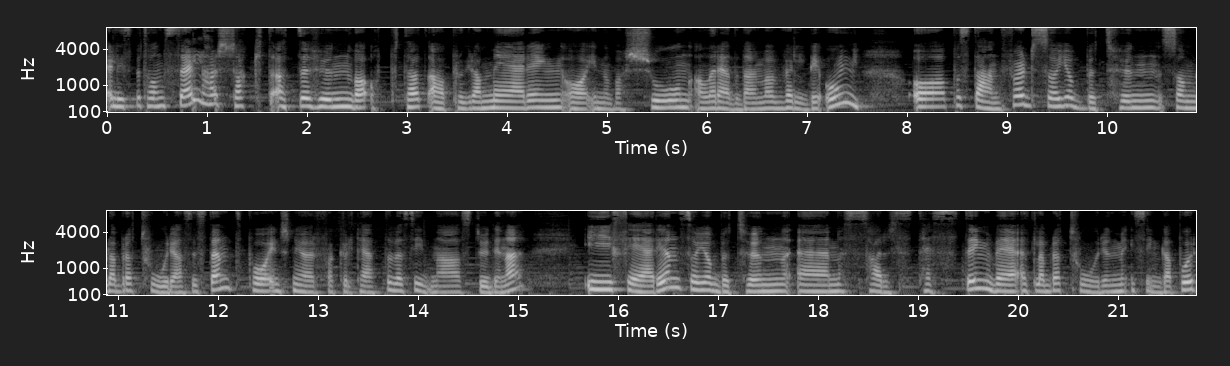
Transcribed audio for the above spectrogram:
Elisabeth Holm selv har sagt at hun var opptatt av programmering og innovasjon allerede da hun var veldig ung. Og på Stanford så jobbet hun som laboratorieassistent på ingeniørfakultetet ved siden av studiene. I ferien så jobbet hun eh, med SARS-testing ved et laboratorium i Singapore,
